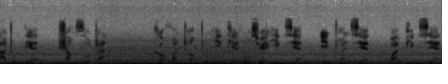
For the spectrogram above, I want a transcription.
达终点上宿站，可换乘竹银铁路雪银线、银川线、宛平线。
